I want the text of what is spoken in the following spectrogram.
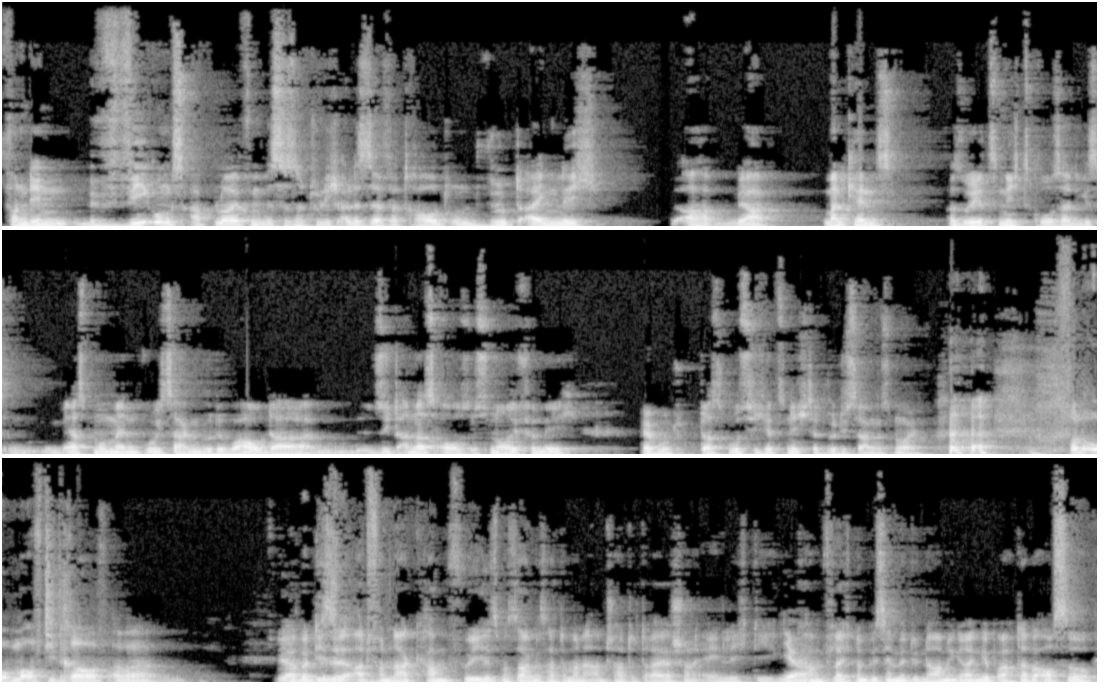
von den Bewegungsabläufen ist es natürlich alles sehr vertraut und wirkt eigentlich ah, ja, man kennt's. Also jetzt nichts Großartiges im, ersten Moment, wo ich sagen würde, wow, da sieht anders aus, ist neu für mich. Ja gut, das wusste ich jetzt nicht, das würde ich sagen, ist neu. Von oben auf die drauf, aber ja, aber diese Art von Nahkampf, würde ich jetzt mal sagen, das hatte man in Uncharted 3 ja schon ähnlich. Die ja. haben vielleicht noch ein bisschen mehr Dynamik reingebracht, aber auch so,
